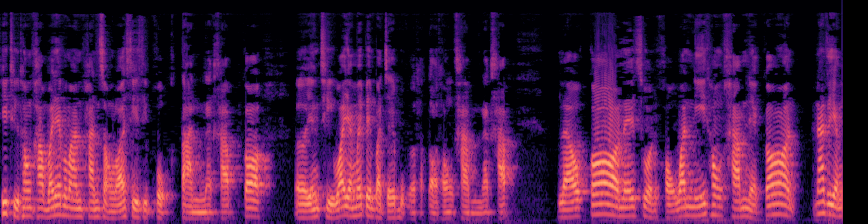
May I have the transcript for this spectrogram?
ที่ถือทองคำไว้เนี่ยประมาณ 1,246 ตันนะครับ ก็เออยังถือว่ายังไม่เป็นปัจจัยบวกต่อต่อทองคำนะครับ แล้วก็ในส่วนของวันนี้ทองคำเนี่ยก็ น่าจะยัง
